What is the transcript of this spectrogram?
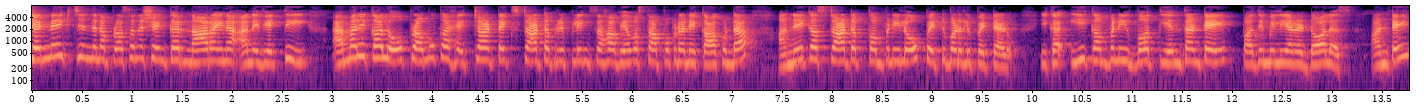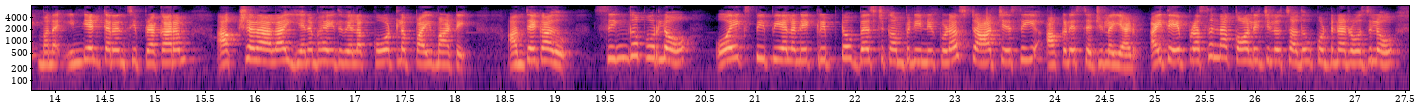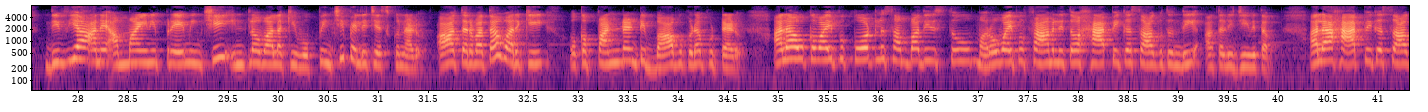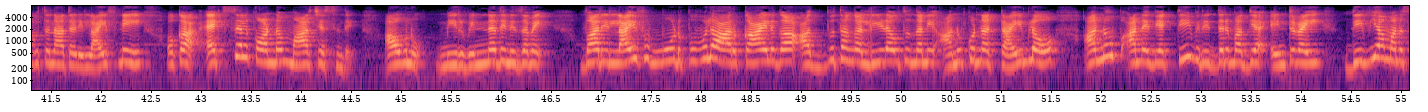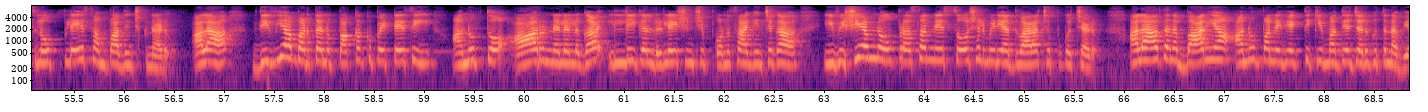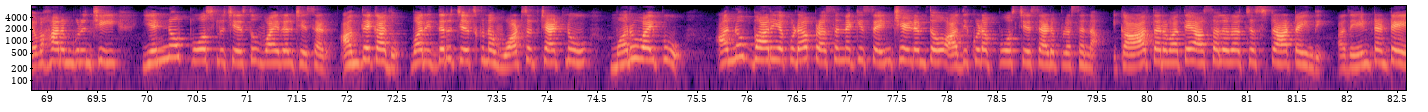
చెన్నైకి చెందిన ప్రసన్న శంకర్ నారాయణ అనే వ్యక్తి అమెరికాలో ప్రముఖ హెచ్ఆర్ టెక్ స్టార్టప్ రిప్లింగ్ సహా వ్యవస్థాపకుడనే కాకుండా అనేక స్టార్టప్ కంపెనీలో పెట్టుబడులు పెట్టాడు. ఇక ఈ కంపెనీ వర్త్ ఎంతంటే పది మిలియన్ డాలర్స్. అంటే మన ఇండియన్ కరెన్సీ ప్రకారం అక్షరాల ఎనభై ఐదు వేల కోట్ల పై మాటే అంతేకాదు సింగపూర్లో ఓఎక్స్పీపీఎల్ అనే క్రిప్టో బెస్ట్ కంపెనీని కూడా స్టార్ట్ చేసి అక్కడే సెటిల్ అయ్యాడు. అయితే ప్రసన్న కాలేజీలో చదువుకుంటున్న రోజులో దివ్య అనే అమ్మాయిని ప్రేమించి ఇంట్లో వాళ్ళకి ఒప్పించి పెళ్ళి చేసుకున్నాడు. ఆ తర్వాత వారికి ఒక పండంటి బాబు కూడా పుట్టాడు. అలా ఒకవైపు కోట్లు సంపాదిస్తూ మరోవైపు ఫ్యామిలీతో హ్యాపీగా సాగుతుంది అతడి జీవితం. అలా హ్యాపీగా సాగుతున్న అతడి లైఫ్ని ఒక ఎక్సెల్ కాండం మార్చేసింది. అవును మీరు విన్నది నిజమే. వారి లైఫ్ మూడు పువ్వులు ఆరు కాయలుగా అద్భుతంగా లీడ్ అవుతుందని అనుకున్న టైంలో అనూప్ అనే వ్యక్తి వీరిద్దరి మధ్య ఎంటర్ అయి దివ్య మనసులో ప్లే సంపాదించుకున్నాడు. అలా దివ్య భర్తను పక్కకు పెట్టేసి అనూప్తో ఆరు నెలలుగా ఇల్లీగల్ రిలేషన్షిప్ కొనసాగించగా ఈ విషయంను ప్రసన్నే సోషల్ మీడియా ద్వారా చెప్పుకొచ్చాడు. అలా తన భార్య అనూప్ అనే వ్యక్తికి మధ్య జరుగుతున్న వ్యవహారం గురించి ఎన్నో పోస్టులు చేస్తూ వైరల్ చేశాడు. అంతేకాదు వారిద్దరూ చేసుకున్న వాట్సాప్ చాట్ను మరోవైపు అనూప్ భార్య కూడా ప్రసన్నకి సెండ్ చేయడంతో అది కూడా పోస్ట్ చేశాడు ప్రసన్న. ఇక ఆ తర్వాతే అసలు రచ్చ స్టార్ట్ అయింది. అదేంటంటే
